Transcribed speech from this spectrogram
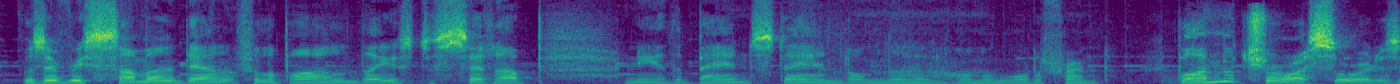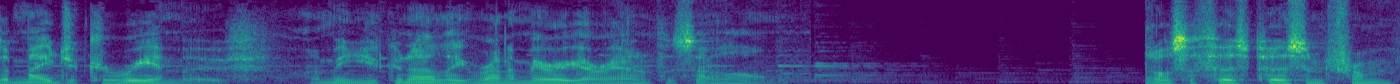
It was every summer down at Phillip Island. They used to set up near the bandstand on the on the waterfront. Well, I'm not sure I saw it as a major career move. I mean, you can only run a merry-go-round for so long. I was the first person from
